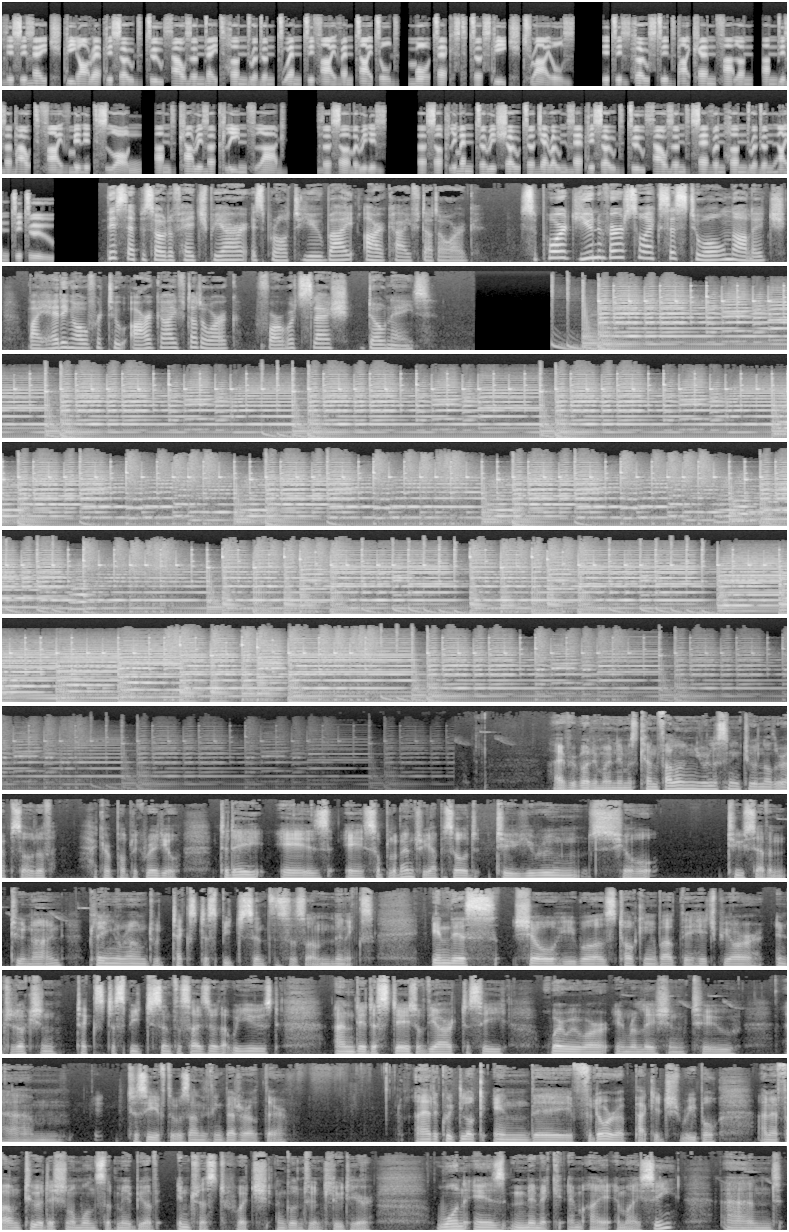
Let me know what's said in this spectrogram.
This is HPR episode 2825 entitled More Text to Speech Trials. It is hosted by Ken Fallon and is about 5 minutes long and carries a clean flag. The summary is a supplementary show to Jeroen's episode 2792. This episode of HPR is brought to you by archive.org. Support universal access to all knowledge by heading over to archive.org forward slash donate. Hi, everybody. My name is Ken Fallon. You're listening to another episode of Hacker Public Radio. Today is a supplementary episode to Jeroen's show 2729, playing around with text to speech synthesis on Linux. In this show, he was talking about the HPR introduction text to speech synthesizer that we used and did a state of the art to see where we were in relation to um, to see if there was anything better out there. I had a quick look in the Fedora package repo and I found two additional ones that may be of interest, which I'm going to include here. One is Mimic, M I M I C, and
